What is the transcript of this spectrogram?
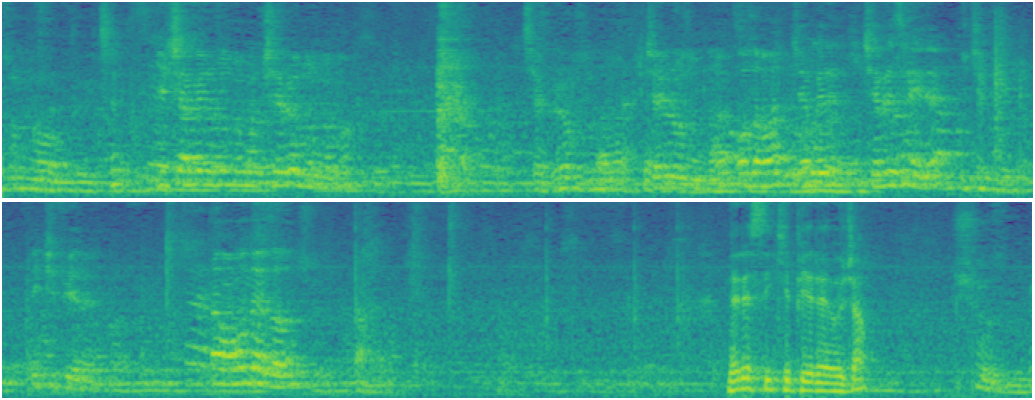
uzunluğu olduğu için Bir çemberin uzunluğu mu, çevre uzunluğu mu? çevre uzunluğu Çevre uzunluğu. O zaman çemberin çevresi neydi? iki pi. İki pi. Tamam onu da yazalım. Neresi 2 pi r hocam? Şu uzunluk.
